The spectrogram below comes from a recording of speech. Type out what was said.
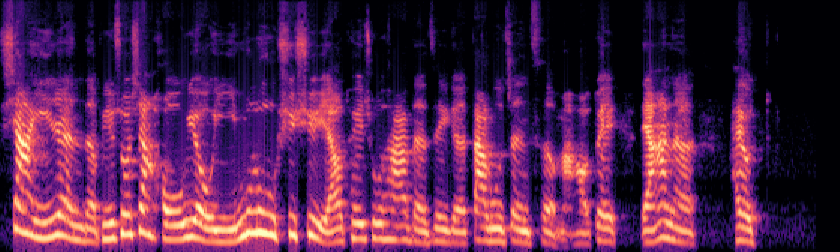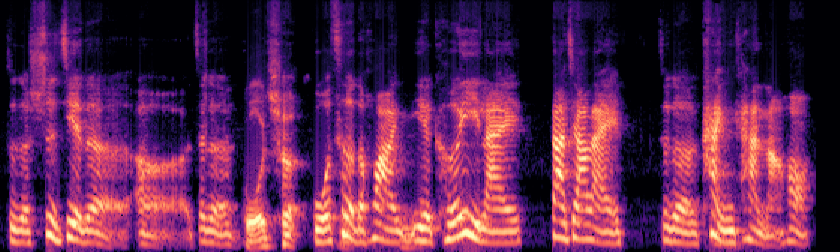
下一任的，比如说像侯友宜，陆陆续续也要推出他的这个大陆政策嘛，哈，对两岸呢，还有这个世界的呃这个国策，国策的话，也可以来大家来这个看一看啦，哈。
